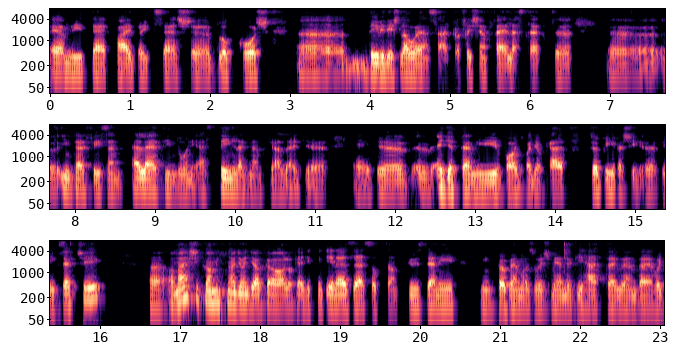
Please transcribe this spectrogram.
említett PyBX-es, blokkos, David és Lawrence által frissen fejlesztett interfészen el lehet indulni, ez tényleg nem kell egy, egy egyetemi vagy, vagy akár több éves végzettség. A másik, amit nagyon gyakran hallok, egyébként én ezzel szoktam küzdeni, mint programozó és mérnöki hátterű ember, hogy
